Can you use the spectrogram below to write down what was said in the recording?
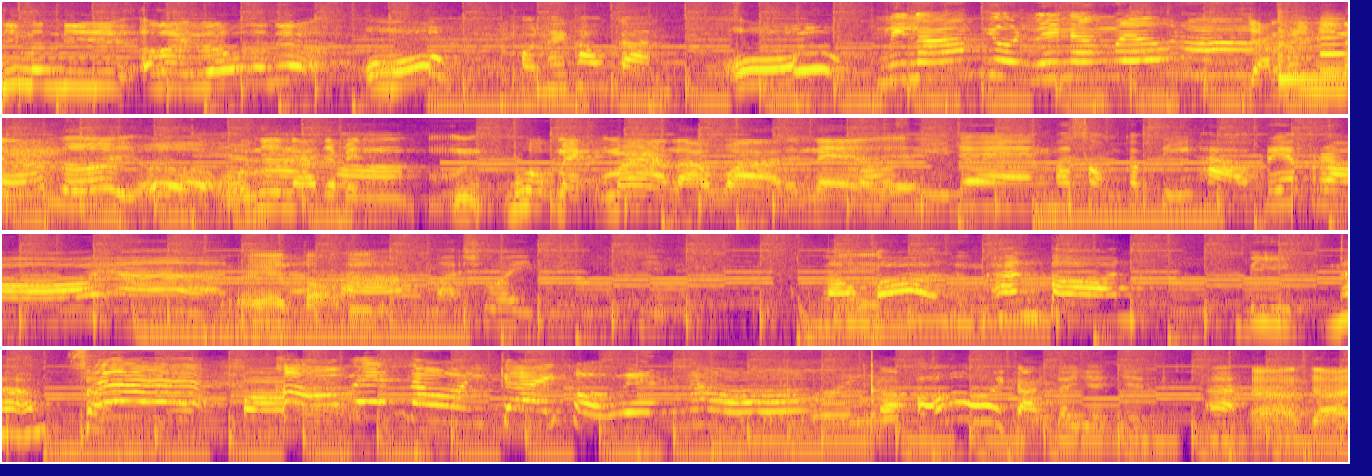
นี่มันมีอะไรแล้วนะเนี่ย โอ้ คนให้เข้ากัน โอ้ มีน้ำหยุดมีน้ำแล้วนะยังไม่มีน้ำเลย เออ โอ้ นี่น่าจะเป็นพวกแมกมาลาวาแน่ๆเลย สีแดงผสมกับสีขาวเรียบร้อย อ่าแล้วไงต่อดีนะคะมาช่วยอีกนิดทีหนึง เราก็ถึงขั้นตอนบีบน้ำใส่ลงไปขอเว้นหน่อยไก่ขอเว้นหน่อยอะโอ้ยกายใจเย็นๆอะอ่ากาย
